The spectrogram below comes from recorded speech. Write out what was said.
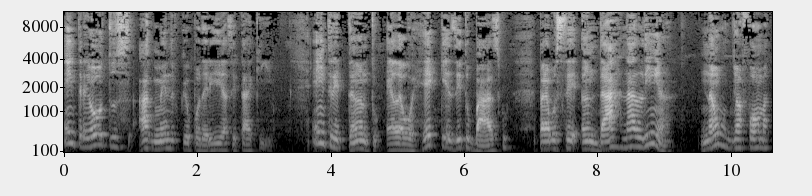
Entre outros argumentos que eu poderia citar aqui. Entretanto, ela é o requisito básico para você andar na linha, não de uma forma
